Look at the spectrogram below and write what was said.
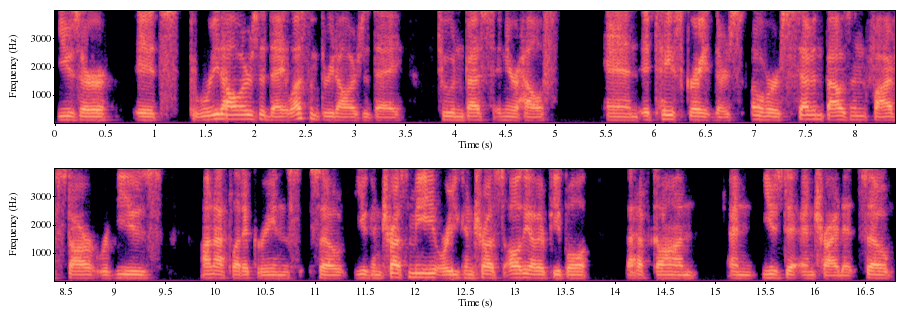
user. It's $3 a day, less than $3 a day to invest in your health. And it tastes great. There's over 7,000 five star reviews on Athletic Greens. So you can trust me or you can trust all the other people that have gone and used it and tried it. So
